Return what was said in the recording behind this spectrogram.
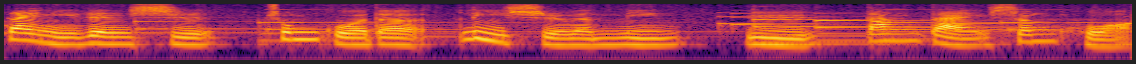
带你认识中国的历史文明与当代生活。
